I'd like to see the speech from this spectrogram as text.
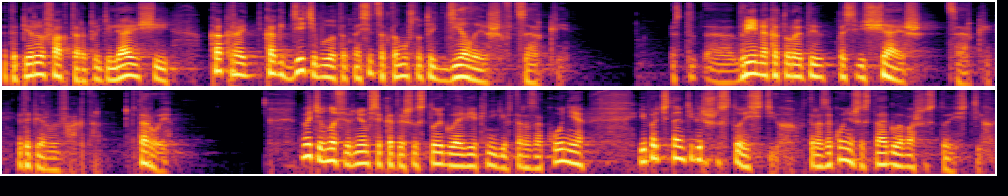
Это первый фактор, определяющий, как, как дети будут относиться к тому, что ты делаешь в церкви. Э, время, которое ты посвящаешь церкви. Это первый фактор. Второй. Давайте вновь вернемся к этой шестой главе книги Второзакония и прочитаем теперь шестой стих. Второзаконие, шестая глава, шестой стих.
